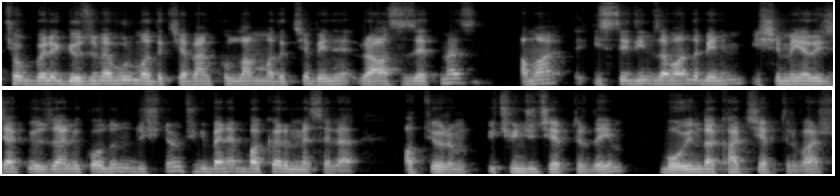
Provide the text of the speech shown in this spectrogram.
çok böyle gözüme vurmadıkça, ben kullanmadıkça beni rahatsız etmez. Ama istediğim zaman da benim işime yarayacak bir özellik olduğunu düşünüyorum. Çünkü ben hep bakarım mesela. Atıyorum 3. chapter'dayım. Bu oyunda kaç chapter var?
